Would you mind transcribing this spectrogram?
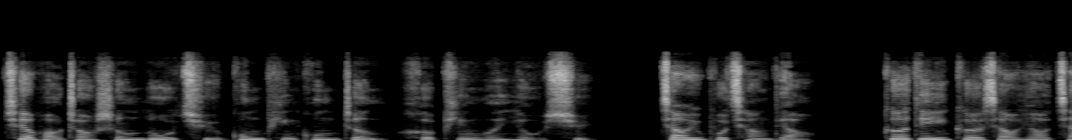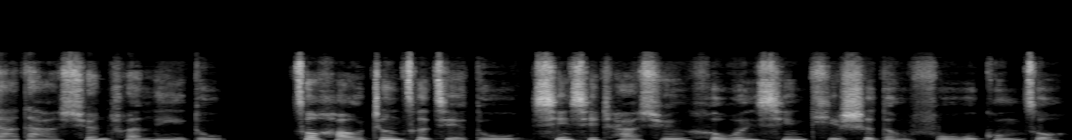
确保招生录取公平公正和平稳有序。教育部强调，各地各校要加大宣传力度，做好政策解读、信息查询和温馨提示等服务工作。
